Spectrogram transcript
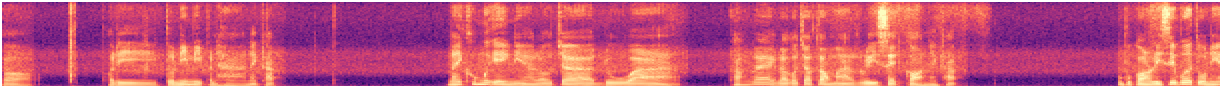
ก็พอดีตัวนี้มีปัญหานะครับ ในคู่มือเองเนี่ย เราจะดูว่าครั้งแรกเราก็จะต้องมารีเซ็ตก่อนนะครับ อุปกรณ์ receiver ตัวนี้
